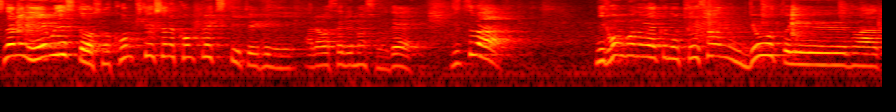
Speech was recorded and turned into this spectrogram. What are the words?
ちなみに英語ですと、そのコンピュテーショナルコンプレクシティというふうに表されますので、実は日本語の訳の計算量というのは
